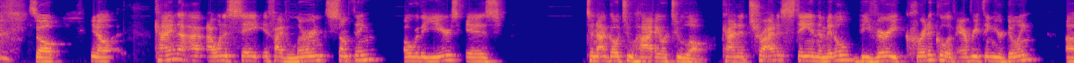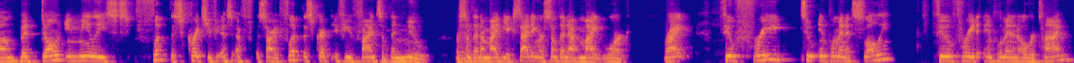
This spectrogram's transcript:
so, you know, kind of, I, I want to say if I've learned something over the years is to not go too high or too low. Kind of mm-hmm. try to stay in the middle, be very critical of everything you're doing, um, but don't immediately flip the script. If you, uh, sorry, flip the script if you find something new or mm-hmm. something that might be exciting or something that might work. Right? Feel free to implement it slowly feel free to implement it over time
